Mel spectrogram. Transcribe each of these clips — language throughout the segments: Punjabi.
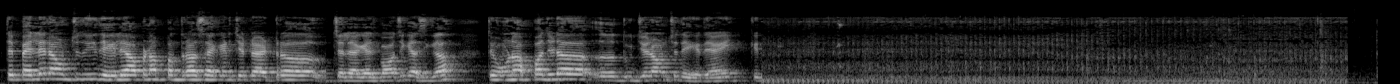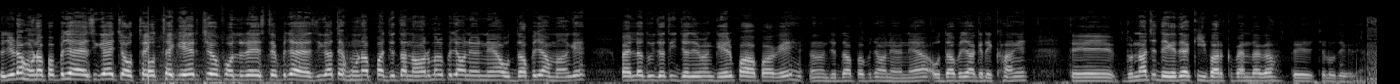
ਤੇ ਪਹਿਲੇ ਰਾਊਂਡ 'ਚ ਤੁਸੀਂ ਦੇਖ ਲਿਆ ਆਪਣਾ 15 ਸੈਕਿੰਡ 'ਚ ਟਰੈਕਟਰ ਚਲਿਆ ਗਿਆ, ਪਹੁੰਚ ਗਿਆ ਸੀਗਾ। ਤੇ ਹੁਣ ਆਪਾਂ ਜਿਹੜਾ ਦੂਜੇ ਰਾਊਂਡ 'ਚ ਦੇਖਦੇ ਆਂ ਕਿ ਤੇ ਜਿਹੜਾ ਹੁਣ ਆਪਾਂ ਭਜਾਇਆ ਸੀਗਾ ਇਹ ਚੌਥੇ ਚੌਥੇ ਗੇਅਰ 'ਚ ਫੁੱਲ ਰੇਸ ਤੇ ਭਜਾਇਆ ਸੀਗਾ ਤੇ ਹੁਣ ਆਪਾਂ ਜਿੱਦਾਂ ਨਾਰਮਲ ਭਜਾਉਨੇ ਹੁੰਨੇ ਆ ਉਦਾਂ ਭਜਾਵਾਂਗੇ। ਪਹਿਲਾ, ਦੂਜਾ, ਤੀਜਾ ਜਿਵੇਂ ਗੇਅਰ ਪਾ ਪਾ ਕੇ ਜਿੱਦਾਂ ਆਪਾਂ ਭਜਾਉਨੇ ਹੁੰਨੇ ਆ ਉਦਾਂ ਭਜਾ ਕੇ ਦੇਖਾਂਗੇ। ਤੇ ਦੋਨਾਂ 'ਚ ਦੇਖਦੇ ਆ ਕੀ ਫ਼ਰਕ ਪੈਂਦਾਗਾ ਤੇ ਚਲੋ ਦੇਖਦੇ ਆ।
